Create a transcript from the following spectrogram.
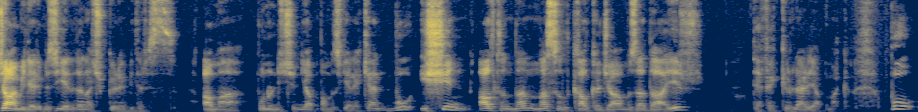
camilerimizi yeniden açıp görebiliriz. Ama bunun için yapmamız gereken bu işin altından nasıl kalkacağımıza dair tefekkürler yapmak. Bu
